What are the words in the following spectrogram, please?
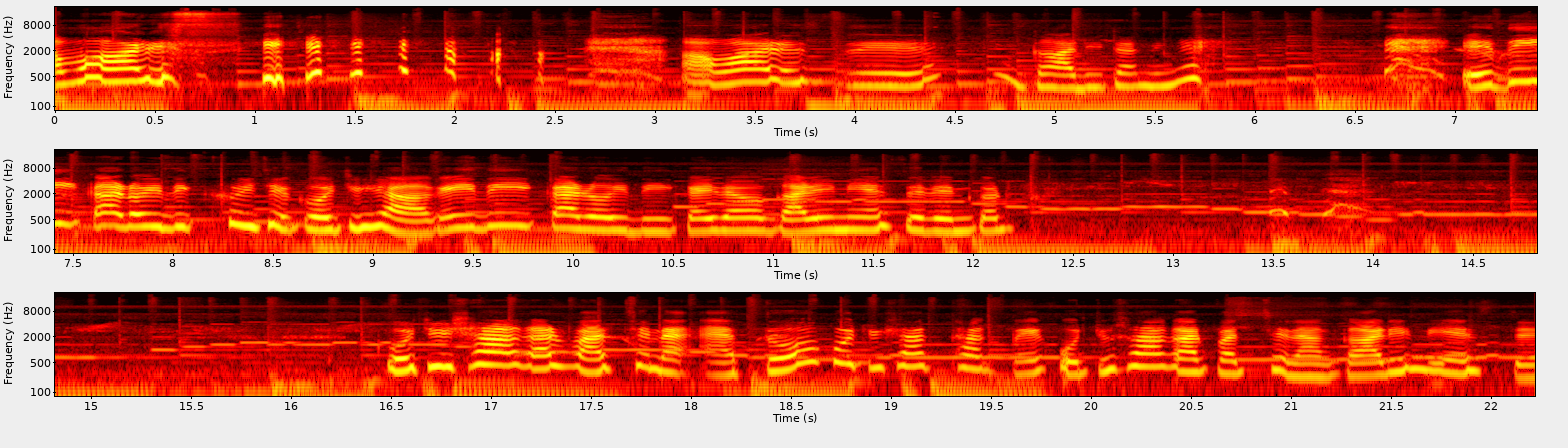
আমার আমার এসছে গাড়িটা নিয়ে এদিক আর ওই দিক খুঁজছে কচু শাক এইদিক আর ওই দিক এই দেখো গাড়ি নিয়ে এসছে রেনকোট কচু শাক আর পাচ্ছে না, এত কচু শাক থাকতে কচু শাক আর পাচ্ছে না, গাড়ি নিয়ে এসছে।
